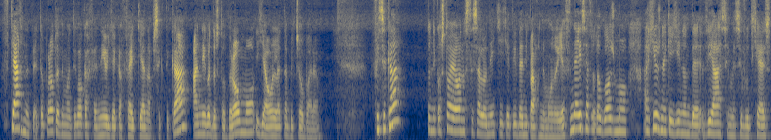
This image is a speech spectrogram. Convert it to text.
φτιάχνεται το πρώτο δημοτικό καφενείο για καφέ και αναψυκτικά, ανοίγοντας το δρόμο για όλα τα μπιτσόμπαρα. Φυσικά τον 20ο αιώνα στη Θεσσαλονίκη, γιατί δεν υπάρχουν μόνο οι Αθηναίοι σε αυτόν τον κόσμο, αρχίζουν και γίνονται διάσημες οι βουτιές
